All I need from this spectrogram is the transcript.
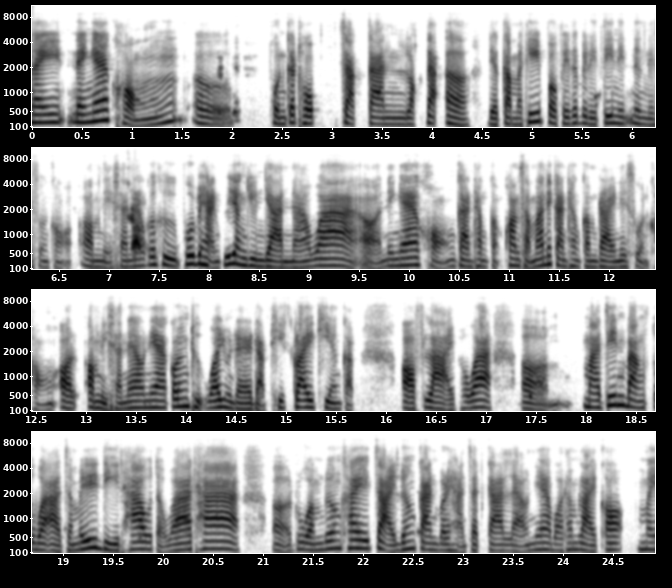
ในในแง่ของออผลกระทบ จากการล็อกดาวน์เอ่อเดี๋ยวกลับมาที่ profitability นิดนึงในส่วนของ Omni ครั Channel บก็คือผู้บริหารก็ยังยืนยันนะว่าเอ่อในแง่ของการทำความสามารถในการทำกำไรในส่วนของ Omni Channel เนี่ยก็ยังถือว่าอยู่ในระดับที่ใกล้เคียงกับออฟไลน์เพราะว่าเอ่อ margin บางตัวอาจจะไม่ได้ดีเท่า แต่ว่าถ้าเอ่อรวมเรื่องค่าใช้จ่ายเรื่องการบริหารจัดการแล้วเนี่ย bottom line ก็ไม่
